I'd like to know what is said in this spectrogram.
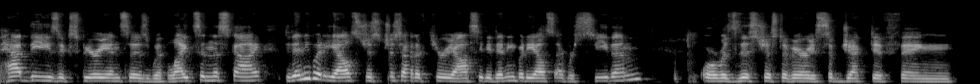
had these experiences with lights in the sky. Did anybody else just just out of curiosity did anybody else ever see them? Or was this just a very subjective thing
